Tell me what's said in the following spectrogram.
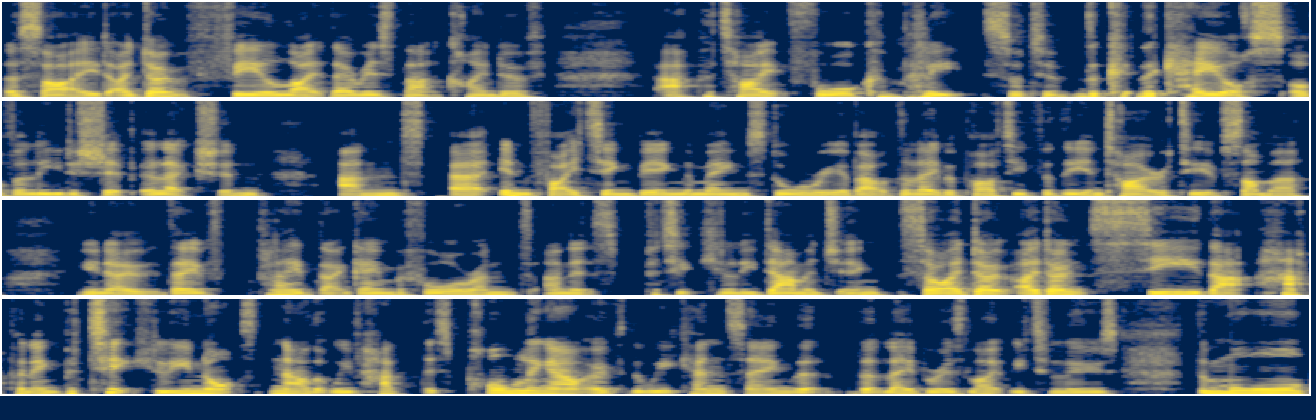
aside, I don't feel like there is that kind of appetite for complete sort of the the chaos of a leadership election and uh, infighting being the main story about the Labour Party for the entirety of summer. You know, they've played that game before and and it's particularly damaging. So I don't I don't see that happening, particularly not now that we've had this polling out over the weekend saying that that Labour is likely to lose. The more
